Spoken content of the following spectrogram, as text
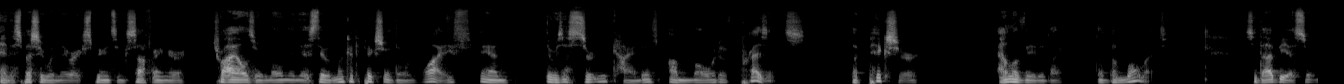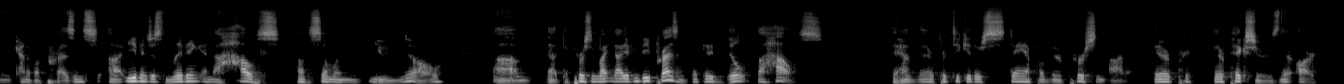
And especially when they were experiencing suffering or trials or loneliness, they would look at the picture of their wife and there was a certain kind of a mode of presence. The picture elevated like the, the moment. So that'd be a certainly kind of a presence. Uh, even just living in the house of someone you know, um, that the person might not even be present, but they built the house. They have their particular stamp of their person on it, their their pictures, their art.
